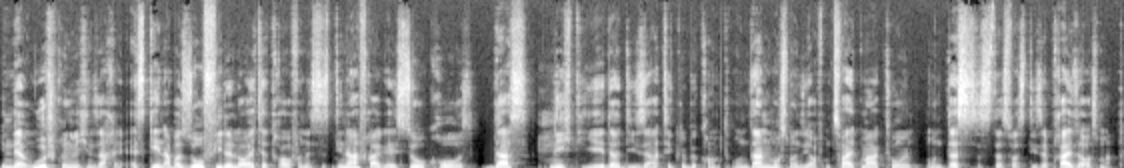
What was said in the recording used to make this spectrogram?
in der ursprünglichen Sache. Es gehen aber so viele Leute drauf und es ist, die Nachfrage ist so groß, dass nicht jeder diese Artikel bekommt. Und dann muss man sie auf dem Zweitmarkt holen und das ist das, was diese Preise ausmacht.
